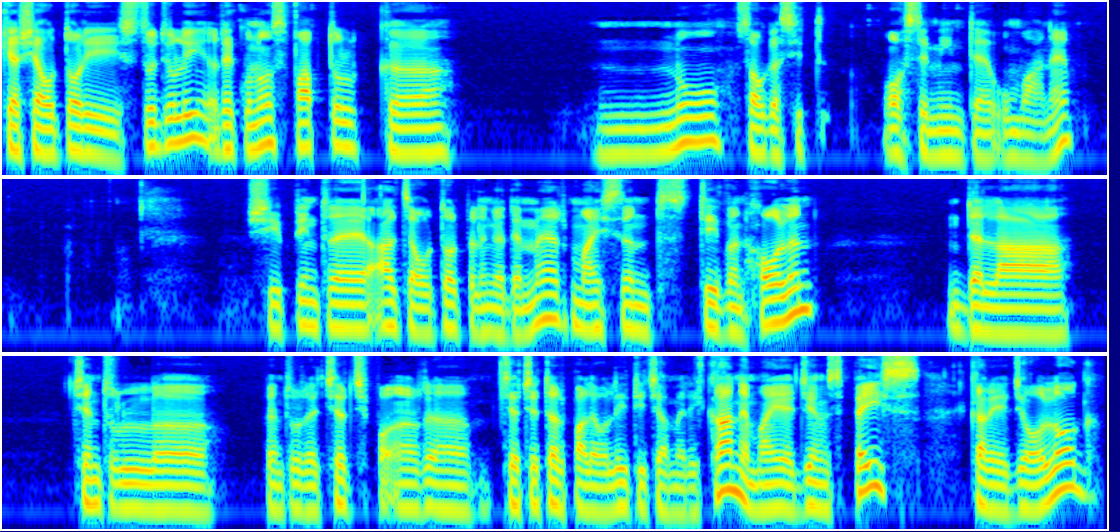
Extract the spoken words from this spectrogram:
chiar și autorii studiului, recunosc faptul că nu s-au găsit oseminte umane și printre alți autori pe lângă de mer mai sunt Stephen Holland de la Centrul uh, pentru recerci, uh, Cercetări Paleolitice Americane, mai e James Pace, care e geolog,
